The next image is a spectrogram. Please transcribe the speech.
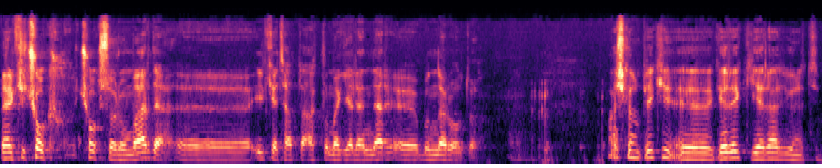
belki çok çok sorun var da e, ilk etapta aklıma gelenler e, bunlar oldu. Başkanım peki e, gerek yerel yönetim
